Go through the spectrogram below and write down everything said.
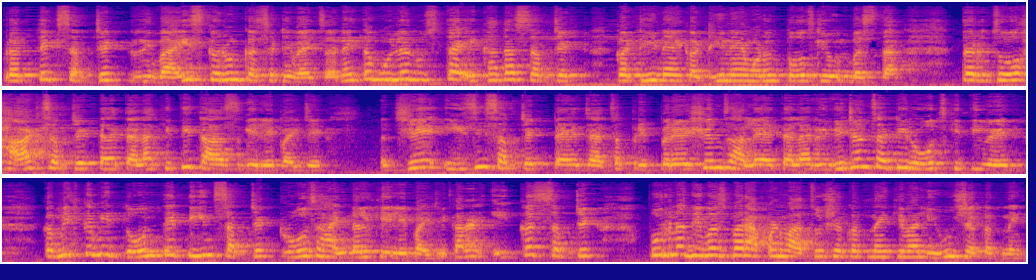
प्रत्येक सब्जेक्ट रिवाईज करून कसं ठेवायचं? नाही तर मुलं नुसतं एखादा सब्जेक्ट कठीण आहे कठीण आहे म्हणून तोच घेऊन बसतात. तर जो हार्ड सब्जेक्ट आहे त्याला किती तास गेले पाहिजे? जे इझी सब्जेक्ट आहे ज्याचं प्रिपरेशन झालंय त्याला रिव्हिजनसाठी रोज किती वेळ? कमीत कमी दोन ते तीन सब्जेक्ट रोज हँडल केले पाहिजे. कारण एकच सब्जेक्ट पूर्ण दिवसभर आपण वाचू शकत नाही किंवा लिहू शकत नाही.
